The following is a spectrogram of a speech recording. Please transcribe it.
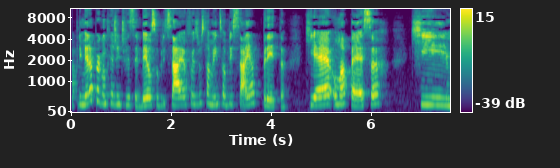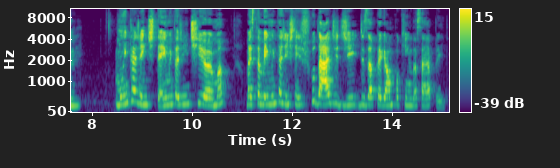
A primeira pergunta que a gente recebeu sobre saia foi justamente sobre saia preta, que é uma peça que muita gente tem, muita gente ama, mas também muita gente tem dificuldade de desapegar um pouquinho da saia preta.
